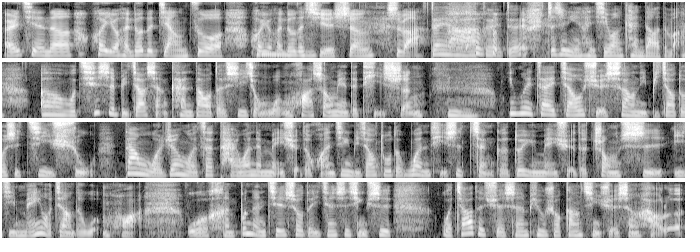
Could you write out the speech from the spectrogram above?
而且呢，会有很多的讲座，会有很多的学生，嗯、是吧？对呀、啊，对对，这是你很希望看到的吗？呃，我其实比较想看到的是一种文化上面的提升，嗯，因为在教学上你比较多是技术，但我认为在台湾的美学的环境比较多的问题是整个对于美学的重视以及没有这样的文化。我很不能接受的一件事情是，我教的学生，譬如说钢琴学生好了，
